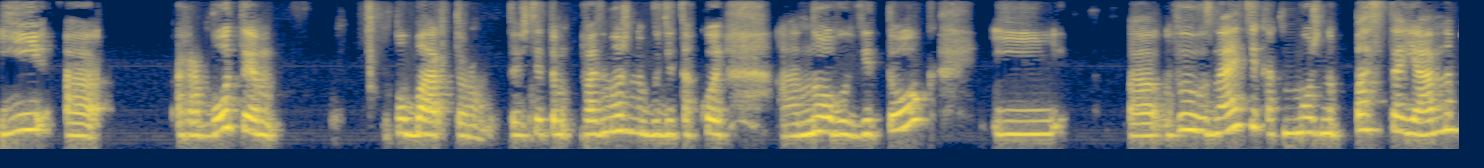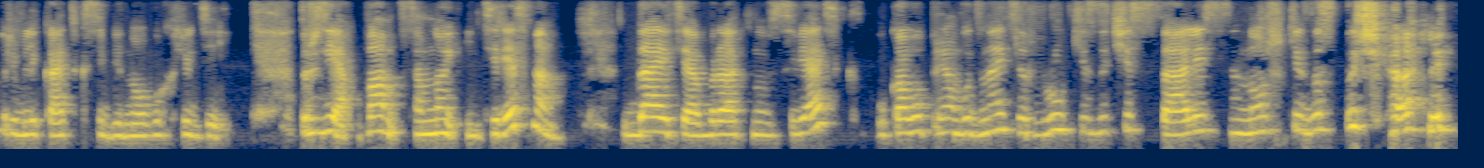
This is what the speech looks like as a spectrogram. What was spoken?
и а, работаем по бартеру. То есть это, возможно, будет такой а, новый виток, и вы узнаете, как можно постоянно привлекать к себе новых людей. Друзья, вам со мной интересно? Дайте обратную связь, у кого прям, вот знаете, руки зачесались, ножки застучали,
